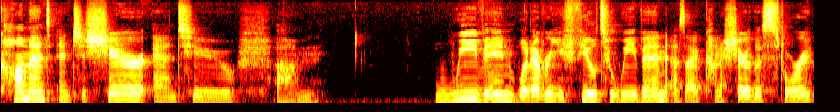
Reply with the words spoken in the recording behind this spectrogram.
comment and to share and to um, weave in whatever you feel to weave in as I kind of share this story.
